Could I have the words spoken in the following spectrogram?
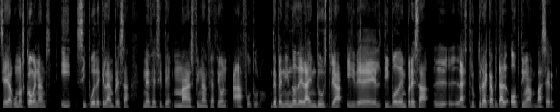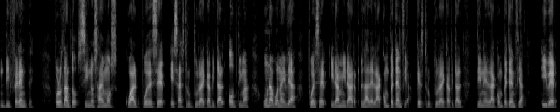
si hay algunos covenants y si puede que la empresa necesite más financiación a futuro. Dependiendo de la industria y del tipo de empresa, la estructura de capital óptima va a ser diferente. Por lo tanto, si no sabemos cuál puede ser esa estructura de capital óptima, una buena idea puede ser ir a mirar la de la competencia, qué estructura de capital tiene la competencia y ver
